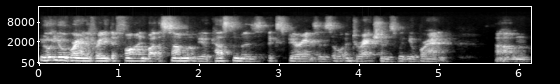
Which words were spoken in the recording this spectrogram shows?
your, your brand is really defined by the sum of your customers' experiences or interactions with your brand. Um,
